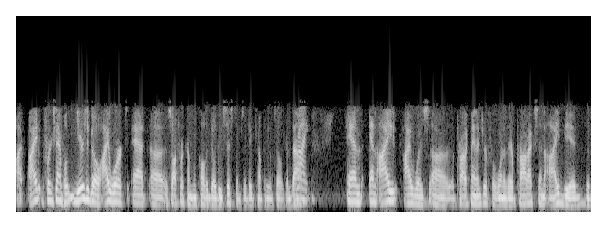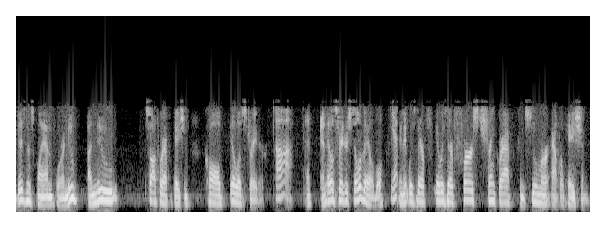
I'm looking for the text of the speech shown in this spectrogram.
I, I, for example, years ago, I worked at uh, a software company called Adobe Systems, a big company in Silicon Valley. Right. And and I I was uh, a product manager for one of their products, and I did the business plan for a new a new software application called Illustrator. Ah. And, and Illustrator is still available. Yep. And it was their it was their first shrink wrap consumer application.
